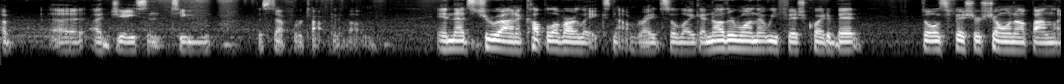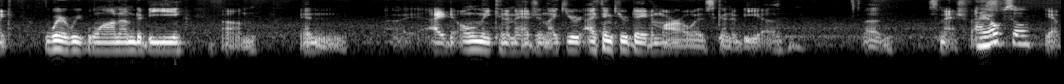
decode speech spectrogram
uh, uh, adjacent to the stuff we're talking about. And that's true on a couple of our lakes now, right? So, like another one that we fish quite a bit, those fish are showing up on like where we want them to be, um, and I I only can imagine like your I think your day tomorrow is going to be a, a smash fest. I hope so. Yep.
